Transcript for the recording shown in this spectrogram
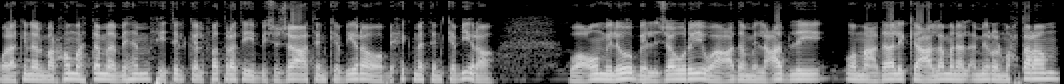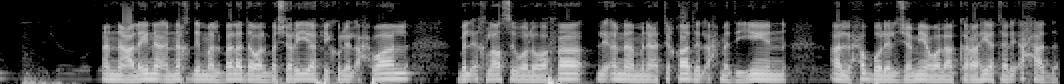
ولكن المرحوم اهتم بهم في تلك الفترة بشجاعة كبيرة وبحكمة كبيرة وعوملوا بالجور وعدم العدل ومع ذلك علمنا الأمير المحترم أن علينا أن نخدم البلد والبشرية في كل الأحوال بالإخلاص والوفاء لأن من اعتقاد الأحمديين الحب للجميع ولا كراهية لأحد.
